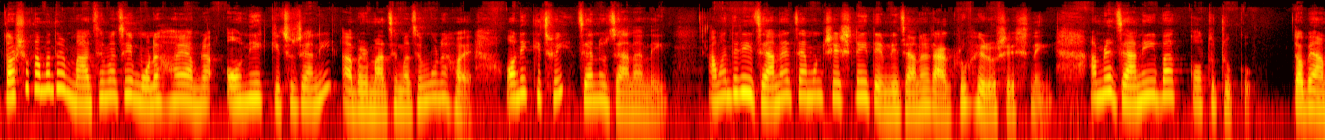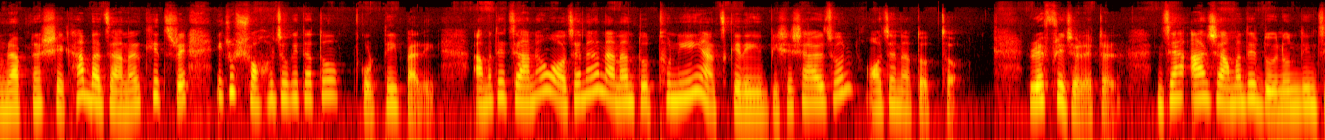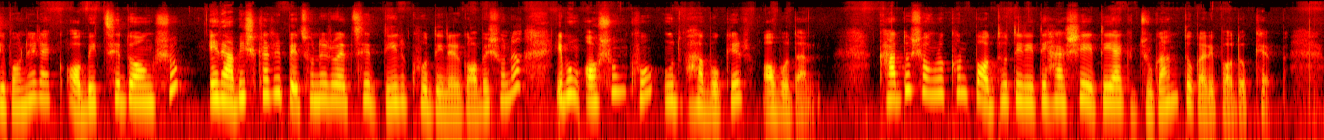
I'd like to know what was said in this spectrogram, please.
দর্শক, আমাদের মাঝে মাঝে মনে হয় আমরা অনেক কিছু জানি, আবার মাঝে মাঝে মনে হয় অনেক কিছুই যেন জানা নেই। আমাদের এই জানার যেমন শেষ নেই, তেমনি জানার আগ্রহেরও শেষ নেই। আমরা জানি বা কতটুকু তবে আমরা আপনার শেখা বা জানার ক্ষেত্রে একটু সহযোগিতা তো করতেই পারি। আমাদের জানা ও অজানা নানান তথ্য নিয়েই আজকের এই বিশেষ আয়োজন, অজানা তথ্য। রেফ্রিজারেটর, যা আজ আমাদের দৈনন্দিন জীবনের এক অবিচ্ছেদ্য অংশ। এর আবিষ্কারের পেছনে রয়েছে দীর্ঘদিনের গবেষণা এবং অসংখ্য উদ্ভাবকের অবদান। খাদ্য সংরক্ষণ পদ্ধতির ইতিহাসে এটি এক যুগান্তকারী পদক্ষেপ।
